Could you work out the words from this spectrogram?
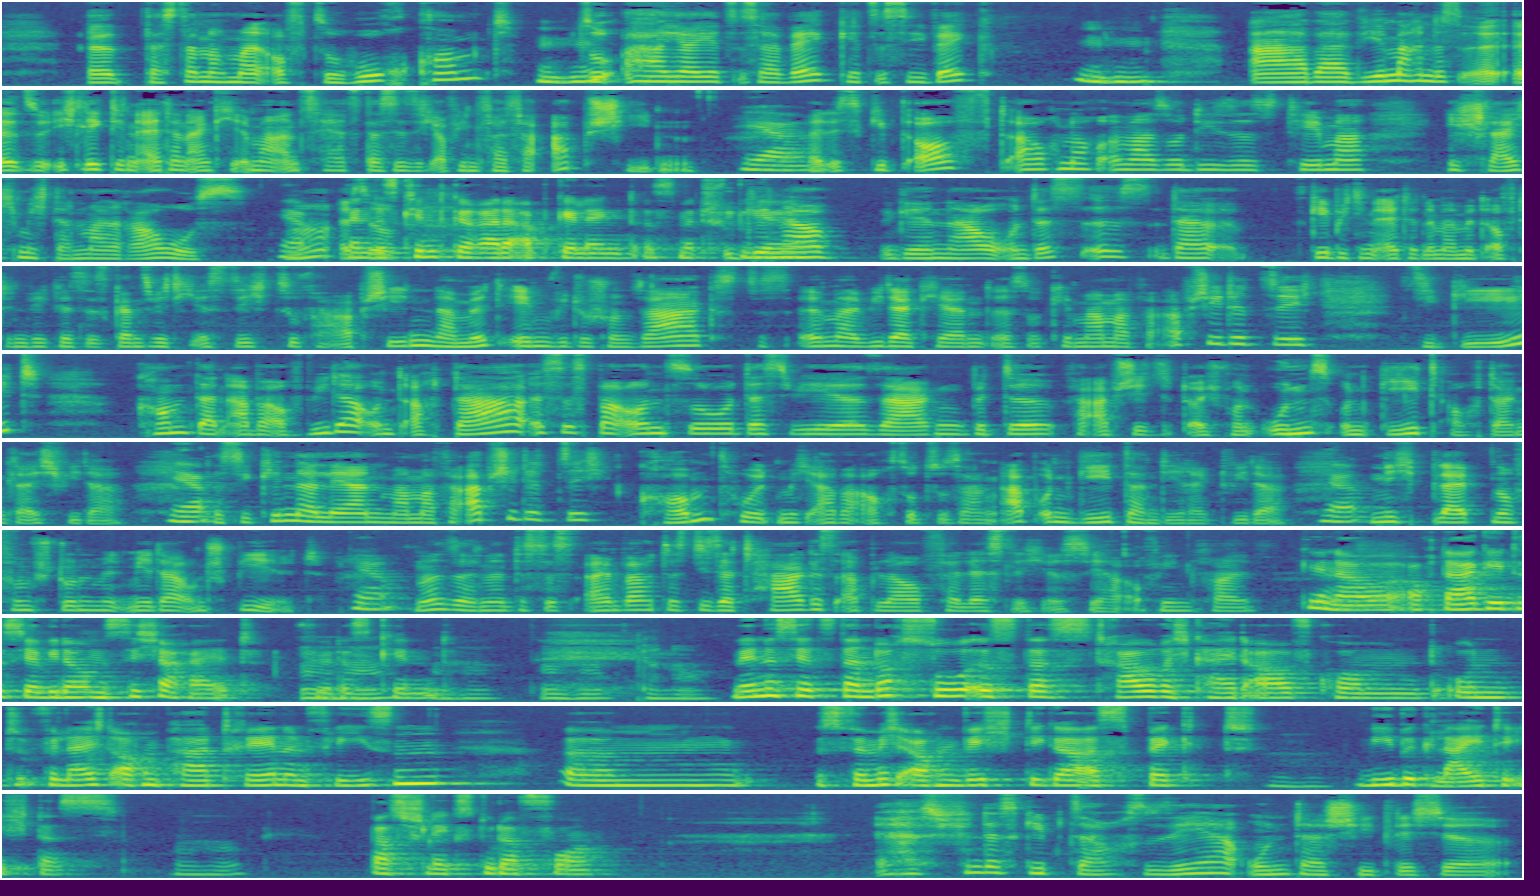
äh, das dann nochmal oft so hochkommt. Mhm. So, ah ja, jetzt ist er weg, jetzt ist sie weg. Mhm. Aber wir machen das, äh, also ich lege den Eltern eigentlich immer ans Herz, dass sie sich auf jeden Fall verabschieden. Ja. Weil es gibt oft auch noch immer so dieses Thema, ich schleiche mich dann mal raus. Ja, ne? also, wenn das Kind gerade abgelenkt ist mit Spielen. Genau, genau. Und das ist, da gebe ich den Eltern immer mit auf den Weg, dass es ganz wichtig ist, sich zu verabschieden, damit eben, wie du schon sagst, es immer wiederkehrend ist. Okay, Mama verabschiedet sich, sie geht kommt dann aber auch wieder und auch da ist es bei uns so, dass wir sagen, bitte verabschiedet euch von uns und geht auch dann gleich wieder. Ja. Dass die Kinder lernen, Mama verabschiedet sich, kommt, holt mich aber auch sozusagen ab und geht dann direkt wieder. Ja. Nicht bleibt noch fünf Stunden mit mir da und spielt. Ja. Ne, sondern das ist einfach, dass dieser Tagesablauf verlässlich ist, ja, auf jeden Fall. Genau, auch da geht es ja wieder um Sicherheit für mhm, das Kind. Mhm. Mhm, genau. Wenn es jetzt dann doch so ist, dass Traurigkeit aufkommt und vielleicht auch ein paar Tränen fließen, ähm, ist für mich auch ein wichtiger Aspekt, mhm. wie begleite ich das? Mhm. Was schlägst du da vor? Ja, ich finde, es gibt auch sehr unterschiedliche,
